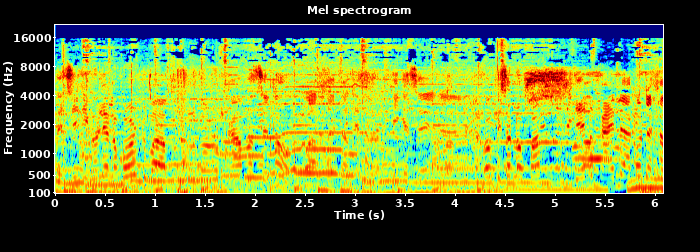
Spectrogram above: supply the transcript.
বেছি দীঘলীয়া নকৰোঁ তোমাৰ আপোনালোকৰো কাম আছে ন ঠিক আছে আকৌ পিছত লগ পাম যিহেতু কাইলৈ আকৌ দেখা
